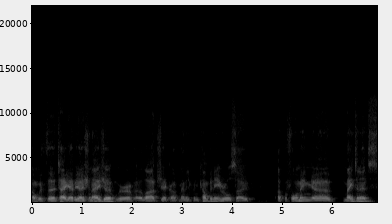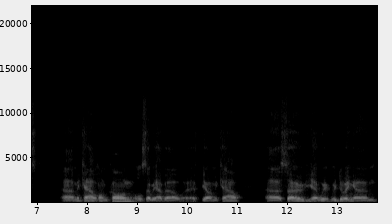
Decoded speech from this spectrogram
I'm with uh, TAG Aviation Asia. We're a, a, large aircraft management company. We're also uh, performing uh, maintenance, Macau, Hong Kong. Also, we have our FBO Macau. so yeah, we're, we're doing, um,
